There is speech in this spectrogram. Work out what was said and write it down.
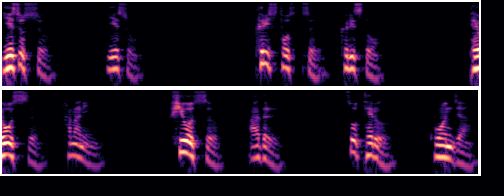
Ἰησοῦς, 예수, Χριστός, 그리스도, Θεός 하나님, 휘오스 아들, 소테르 구원자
